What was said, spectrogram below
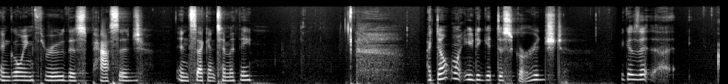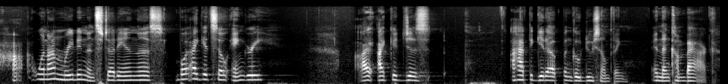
and going through this passage in 2 Timothy, I don't want you to get discouraged because it, uh, when I'm reading and studying this, boy, I get so angry. I I could just I have to get up and go do something and then come back.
